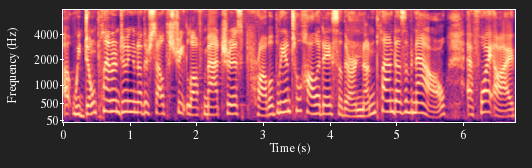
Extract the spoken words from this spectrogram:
Uh, we don't plan on doing another South Street Loft mattress, probably until holiday, so there are none planned as of now, FYI.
